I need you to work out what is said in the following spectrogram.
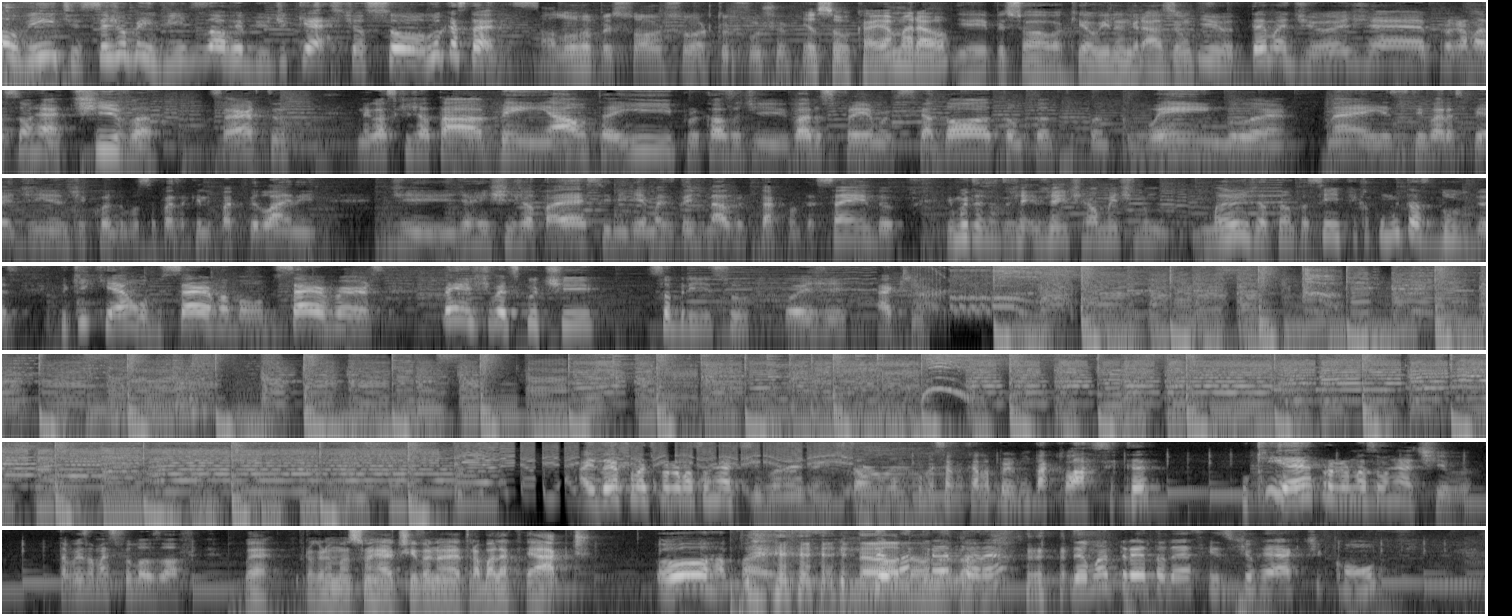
Olá, ouvintes! Sejam bem-vindos ao Rebuildcast. Eu sou o Lucas Teles. Aloha, pessoal. Eu sou o Arthur Fucher. Eu sou o Caio Amaral. E aí, pessoal, aqui é o William Grazel. E o tema de hoje é programação reativa, certo? Negócio que já tá bem alta aí por causa de vários frameworks que adotam, tanto quanto o Angular, né? E existem várias piadinhas de quando você faz aquele pipeline de, de RxJS e ninguém mais entende nada do que está acontecendo. E muita gente, gente, realmente não manja tanto assim e fica com muitas dúvidas do que, que é um Observable, Observers. Bem, a gente vai discutir sobre isso hoje aqui. A ideia é falar de programação reativa, né, gente? Então vamos começar com aquela pergunta clássica: O que é programação reativa? Talvez a mais filosófica. Ué, programação reativa não é trabalhar com React? Ô, oh, rapaz! não, Deu uma não, treta, não, não. né? Deu uma treta dessa que existiu o React Conf,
